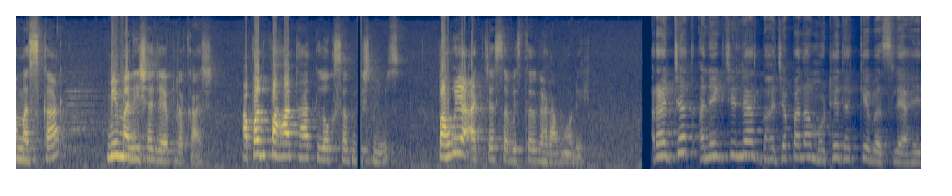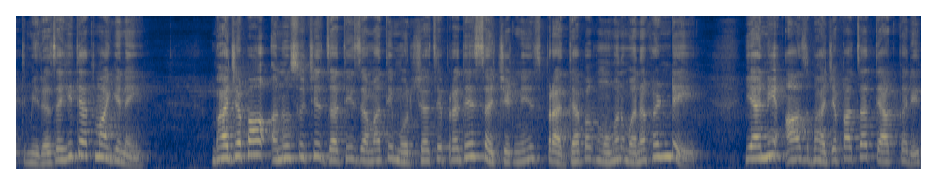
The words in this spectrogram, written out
नमस्कार मी मनीषा जयप्रकाश. आपण पाहत आहात लोकसंदेश न्यूज. पाहूया आजच्या सविस्तर घडामोडी. राज्यात अनेक जिल्ह्यात भाजपाला मोठे धक्के बसले आहेत मिरजही त्यात मागे नाही. भाजपा अनुसूचित जाती जमाती मोर्चाचे प्रदेश सरचिटणीस प्राध्यापक मोहन वनखंडे यांनी आज भाजपाचा त्याग करीत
